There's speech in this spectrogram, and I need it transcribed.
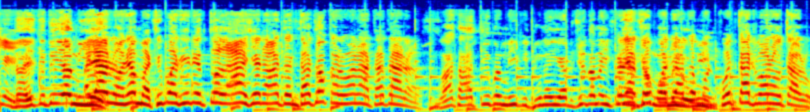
છે. નહીં કીધું યાર અલે આ નોને મથી મથી એક તો લાયા છે આ ધંધા તો કરવાના હતા તારા. વાત સાચી પણ મી કીધું નહીં યાર. જો તમે ઈકડે અલે હેજો મોમી પછી આ તો રોવી મનખો જ કાઢવાનો તારો.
